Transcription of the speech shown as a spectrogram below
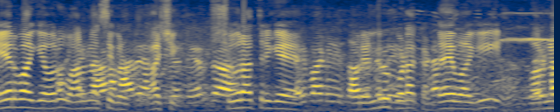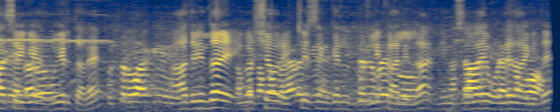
ನೇರವಾಗಿ ಅವರು ವಾರಣಾಸಿಗಳು ಕಾಶಿ. ಶಿವರಾತ್ರಿಗೆ ಅವರೆಲ್ಲರೂ ಕೂಡ ಕಡ್ಡಾಯವಾಗಿ ವಾರಣಾಸಿಗೆ ಹೋಗಿರ್ತಾರೆ. ಆದ್ದರಿಂದ ಈ ವರ್ಷ ಅವರು ಹೆಚ್ಚಿನ ಸಂಖ್ಯೆಯಲ್ಲಿ ಬರಲಿಕ್ಕಾಗಲಿಲ್ಲ ನಿಮ್ಮ ಸಲಹೆ ಒಳ್ಳೆಯದಾಗಿದೆ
